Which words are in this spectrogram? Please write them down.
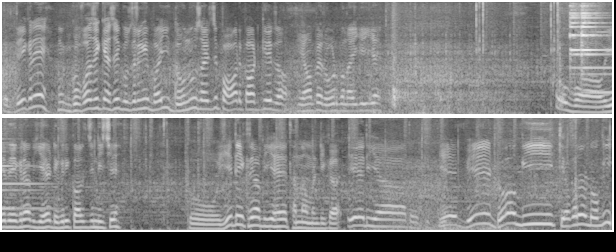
तो देख रहे गुफा से कैसे गुजर गुजरेंगे भाई, दोनों साइड से पहाड़ काट के यहाँ पे रोड बनाई गई है। ओ वाह, ये देख रहे हैं, अब ये है डिग्री कॉलेज नीचे। तो ये देख रहे हैं, अब ये है थन्ना मंडी का एरिया। तो ये बे डॉगी क्या कर रहा डॉगी?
